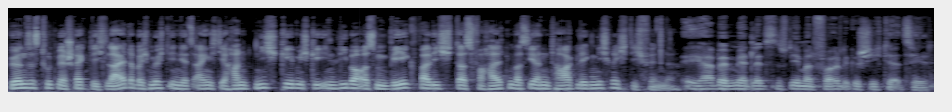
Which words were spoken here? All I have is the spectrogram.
hören Sie, es tut mir schrecklich leid, aber ich möchte Ihnen jetzt eigentlich die Hand nicht geben. Ich gehe Ihnen lieber aus dem Weg, weil ich das Verhalten, was Sie an den Tag legen, nicht richtig finde. Ich habe mir letztens jemand folgende Geschichte erzählt.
